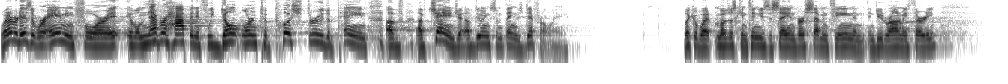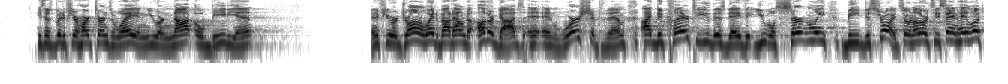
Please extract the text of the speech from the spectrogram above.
whatever it is that we're aiming for, it, it will never happen if we don't learn to push through the pain of, of change, of doing some things differently. Look at what Moses continues to say in verse 17 in, in Deuteronomy 30. He says, But if your heart turns away and you are not obedient, and if you are drawn away to bow down to other gods and, and, worship them, I declare to you this day that you will certainly be destroyed. So, in other words, he's saying, hey, look,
